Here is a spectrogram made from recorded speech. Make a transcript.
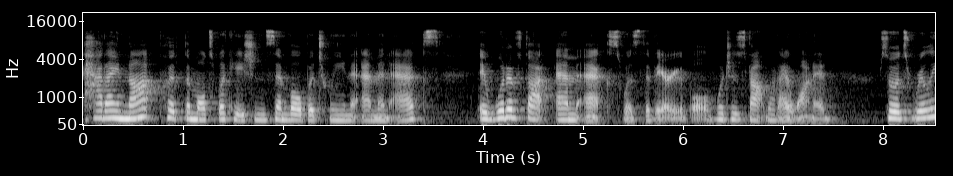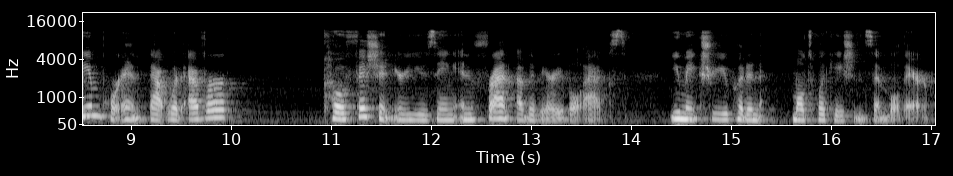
Had I not put the multiplication symbol between m and x, it would have thought mx was the variable, which is not what I wanted. So it's really important that whatever coefficient you're using in front of the variable x, you make sure you put a multiplication symbol there.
